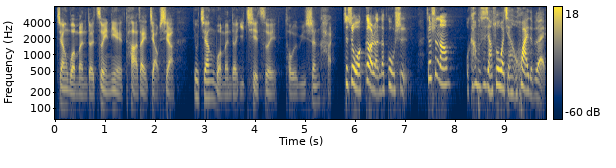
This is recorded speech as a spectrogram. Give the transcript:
将我们的罪孽踏在脚下，又将我们的一切罪投于深海。这是我个人的故事，就是呢，我刚不是讲说我以前很坏，对不对？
